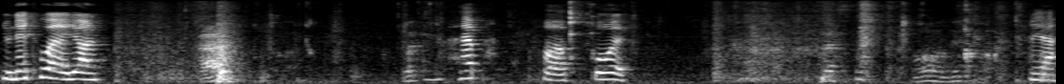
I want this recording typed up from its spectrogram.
อยู่ในถ้วยอะยอน Hæ? แฮปพอสโกย Neste. Å, det. เนี่ย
